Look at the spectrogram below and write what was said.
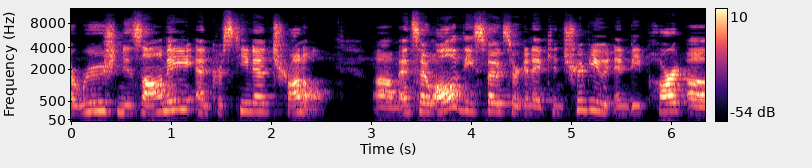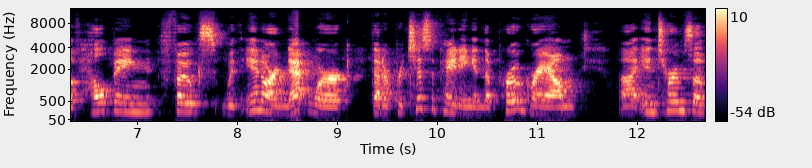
Aruj Nizami, and Christina Trunnell. Um, and so all of these folks are going to contribute and be part of helping folks within our network that are participating in the program uh, in terms of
